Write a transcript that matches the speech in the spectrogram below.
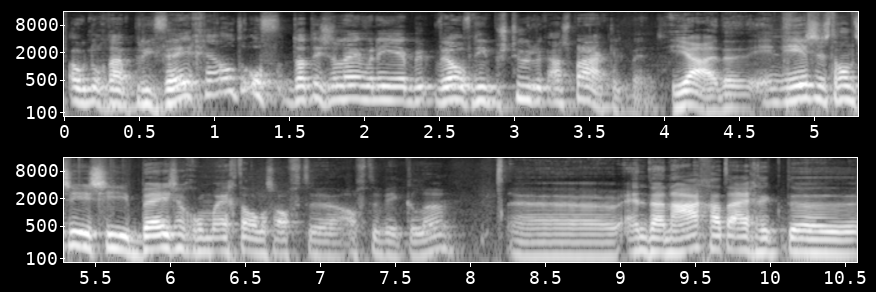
ook nog naar privégeld? Of dat is alleen wanneer je wel of niet bestuurlijk aansprakelijk bent? Ja, de- in eerste instantie is hij bezig om echt alles af te, af te wikkelen. Eh, en daarna gaat eigenlijk de,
